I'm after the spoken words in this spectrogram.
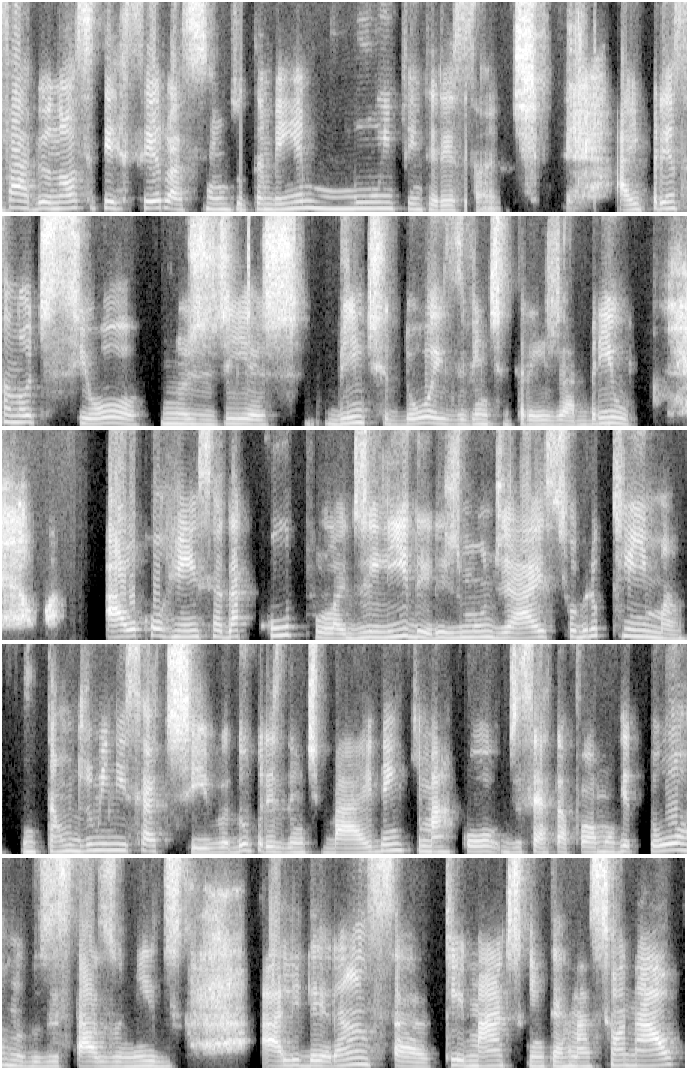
Fábio, o nosso terceiro assunto também é muito interessante. A imprensa noticiou nos dias 22 e 23 de abril a ocorrência da cúpula de líderes mundiais sobre o clima. Então, de uma iniciativa do presidente Biden, que marcou, de certa forma, o retorno dos Estados Unidos à liderança climática internacional,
